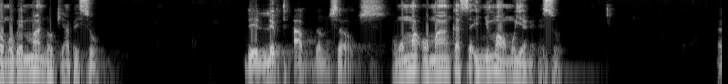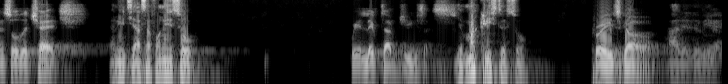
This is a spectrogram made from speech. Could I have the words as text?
sɛ wɔn bɛma nokia bi so. They lift up themselves. Wɔn ma wɔn ankasa enyuma a wɔn yɛ no so. And so the church, and etiasaphonino so we lift up Jesus. Praise God. Hallelujah.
